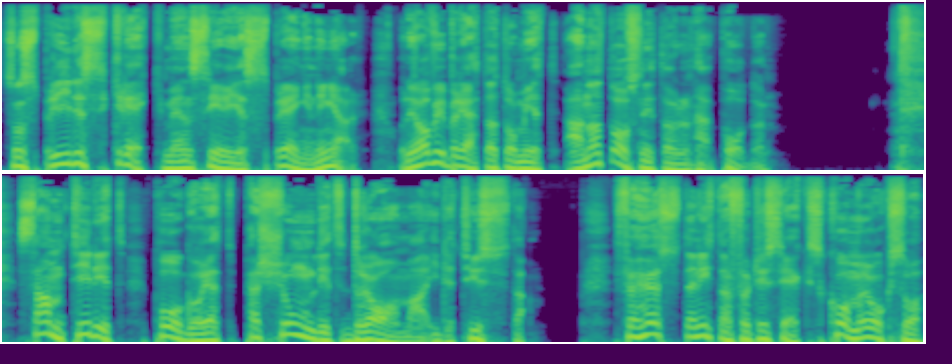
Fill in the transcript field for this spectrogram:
som sprider skräck med en serie sprängningar. Och Det har vi berättat om i ett annat avsnitt av den här podden. Samtidigt pågår ett personligt drama i det tysta. För hösten 1946 kommer också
